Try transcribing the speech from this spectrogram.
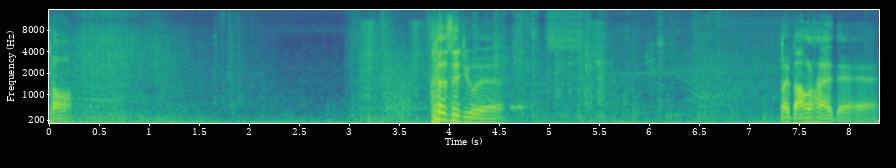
자. 큰일 났어, 지금, 얘. 빨리 막으러 가야 돼.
